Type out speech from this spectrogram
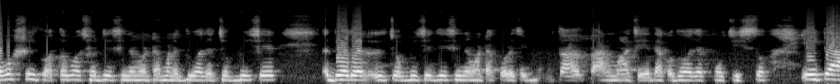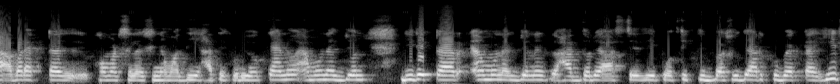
অবশ্যই গত বছর যে সিনেমাটা মানে দু হাজার চব্বিশে দু হাজার চব্বিশে যে সিনেমাটা করেছে তার মাঝে, দেখো দু হাজার পঁচিশ তো এইটা আবার একটা কমার্শিয়াল সিনেমা দিয়ে হাতে করি হোক। কেন এমন একজন ডিরেক্টর এমন একজনের হাত ধরে আসছে যে, প্রতীক বাসু যার খুব একটা হিট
